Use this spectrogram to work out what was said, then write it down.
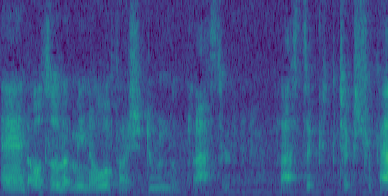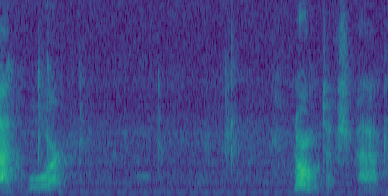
And also let me know if I should do it in the plastic plastic texture pack or normal texture pack.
